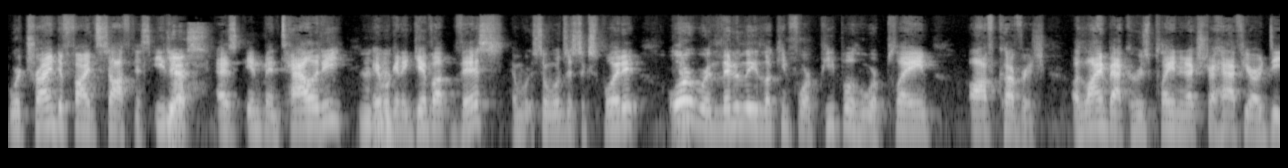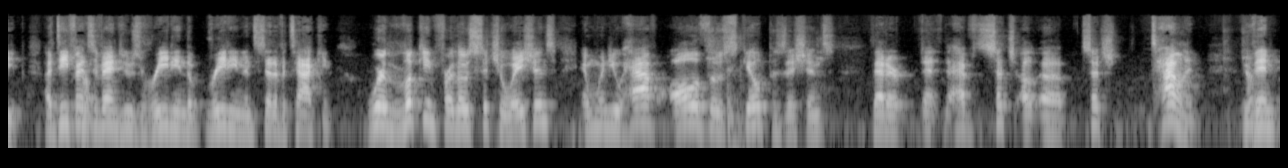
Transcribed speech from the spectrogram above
We're trying to find softness, either yes. as in mentality, mm-hmm. hey, we're going to give up this, and so we'll just exploit it, or yep. we're literally looking for people who are playing off coverage, a linebacker who's playing an extra half yard deep, a defensive yep. end who's reading the reading instead of attacking. We're looking for those situations, and when you have all of those skill positions that are that have such a, uh, such talent, yep. then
